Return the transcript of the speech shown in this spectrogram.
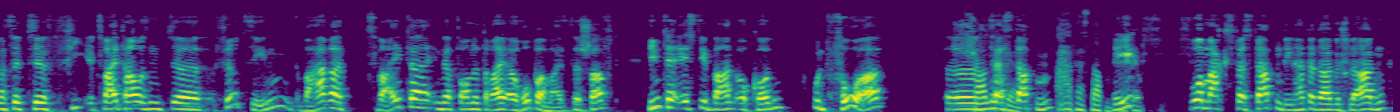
2014 war er Zweiter in der Formel 3 Europameisterschaft hinter Esteban Ocon und vor äh, Verstappen. Ah, Verstappen. Nee, vor Max Verstappen, den hat er da geschlagen.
